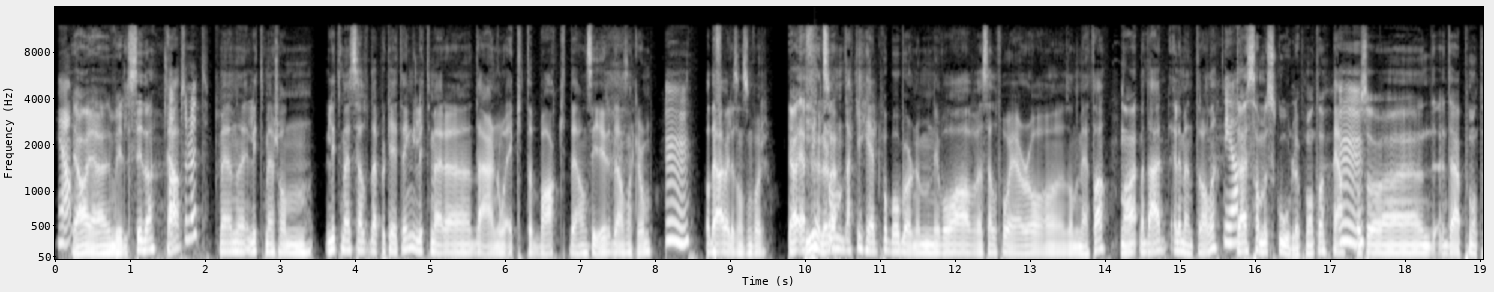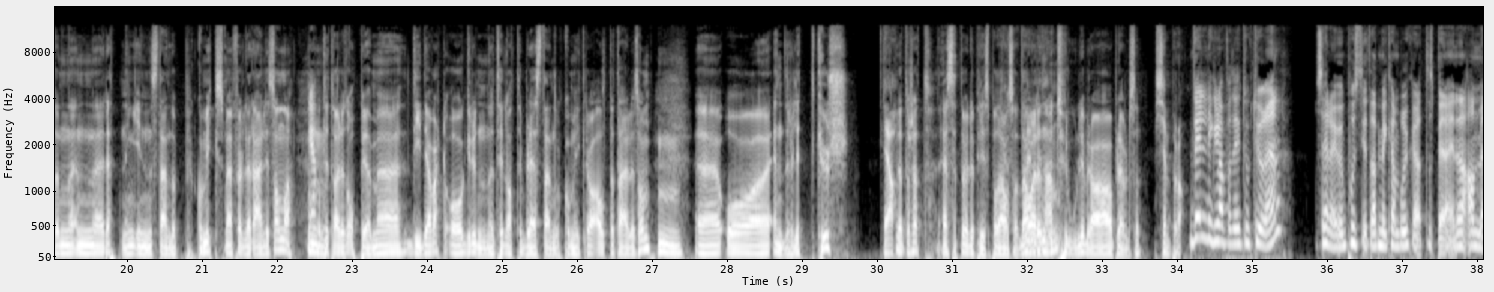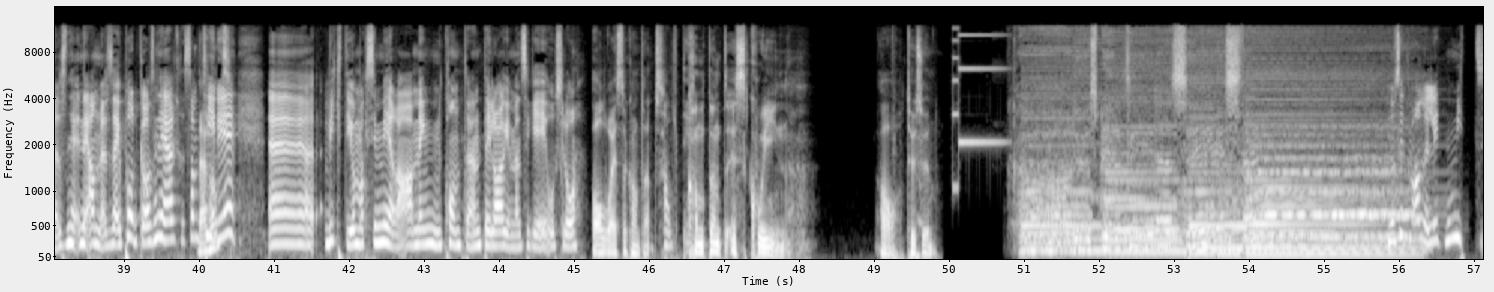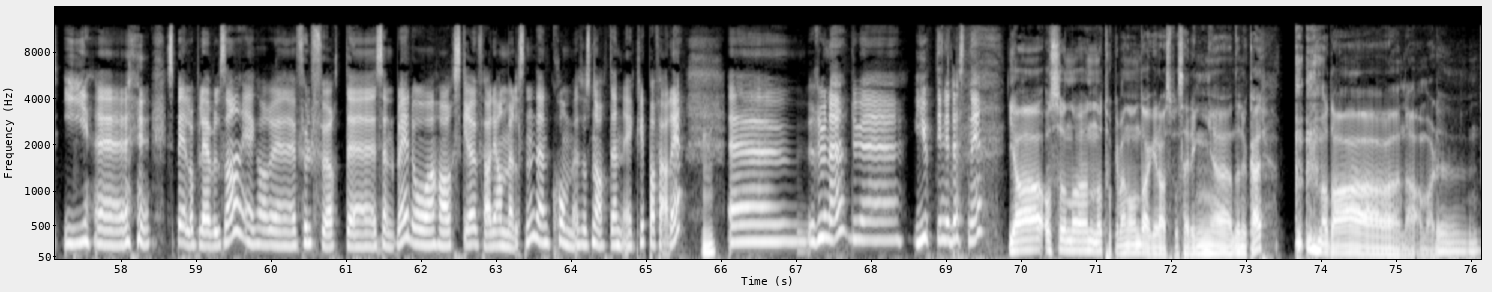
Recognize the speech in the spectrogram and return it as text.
Ja, Ja, jeg vil si det. Ja. absolutt. Men litt mer sånn Litt mer self-deprecating. Litt mer eh, det er noe ekte bak det han sier, det han snakker om. Mm. og det er veldig sansen for. Ja, jeg Litt føler sånn, det er ikke helt på Bo Burnham-nivå av self-aware og sånn meta. Nei, men det er elementer av det. Ja. det er samme skole, på en måte. Ja. Mm. Også, øh, Det er på en måte en, en retning innen standup-komikk som jeg føler er litt sånn, da. Mm. At de tar et oppgjør med de de har vært, og grunnene til at de ble standup-komikere og alt dette her, liksom. Mm. Uh, og endre litt kurs, Ja, rett og slett. Jeg setter veldig pris på det også. Det var en fan. utrolig bra opplevelse. kjempebra. Veldig glad for at jeg tok turen. Så er det jo positivt at vi kan bruke det til å spille inn denne anmeldelsen, her- nei, anmeldelsen i podkasten her samtidig. Eh, viktig å maksimere mengden content jeg lager mens jeg er i Oslo. Always the content. Altid. Content is queen. Oh, too soon. Nå sitter vi alle litt midt i eh, spillopplevelser. Jeg har eh, fullført eh, Sendeblade og har skrevet ferdig anmeldelsen. Den kommer så snart den er klippa ferdig. Mm. Eh, Rune, du er djupt inne i Destiny. Ja, også nå, nå tok jeg meg noen dager avspasering eh, denne uka her. og da, da var det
